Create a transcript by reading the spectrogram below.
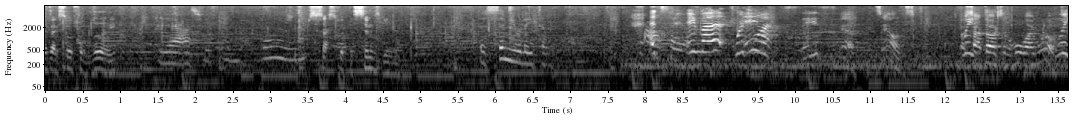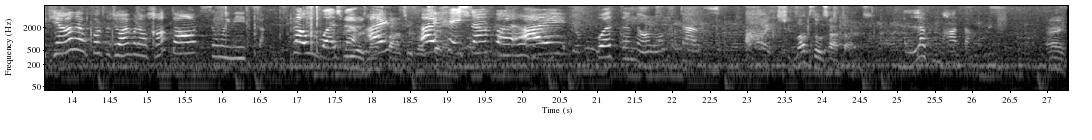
antisocial Lily. Yeah, she's in Obsessed with the Sims game. the simulator. It's Ava. Which ones? These? Yeah, sounds. Best Wait. hot dogs in the whole wide world. We can't have Fourth of July without hot dogs, so we need some. That was video is them. I, I hate them, but I with the normal hot dogs. Hi, she loves those hot dogs. I love them hot dogs. All right,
